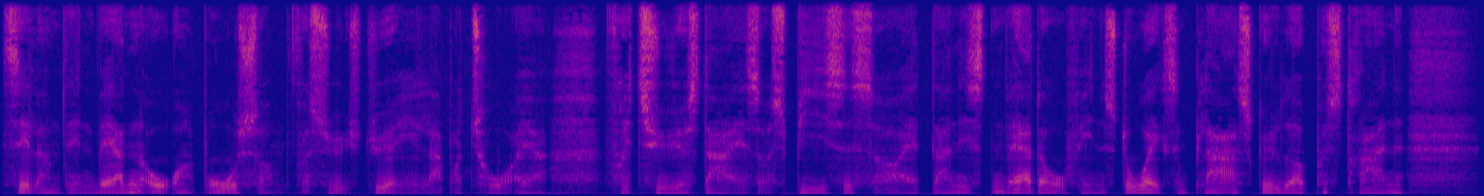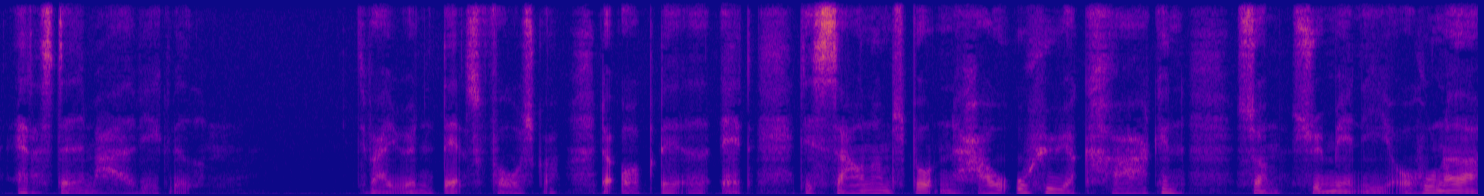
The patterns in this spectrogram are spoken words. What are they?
Selvom den verden over bruges som forsøgsdyr i laboratorier, frityrestejes og spises, og at der næsten hvert år findes store eksemplarer skyllet op på strande, er der stadig meget, vi ikke ved. Det var jo en dansk forsker, der opdagede, at det savnomspundne havuhyre kraken, som sømænd i århundreder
